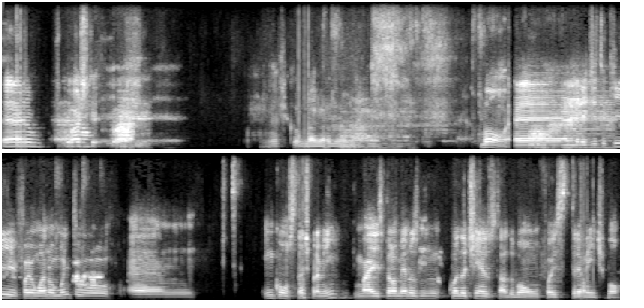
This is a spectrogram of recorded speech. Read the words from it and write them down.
É, eu acho que. Ficou agora no... Bom, é, acredito que foi um ano muito é, inconstante para mim, mas pelo menos quando eu tinha resultado bom, foi extremamente bom.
